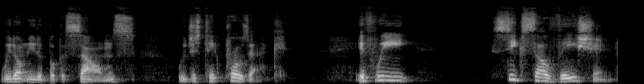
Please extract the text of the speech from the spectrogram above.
we don't need a book of Psalms, we just take Prozac. If we seek salvation,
